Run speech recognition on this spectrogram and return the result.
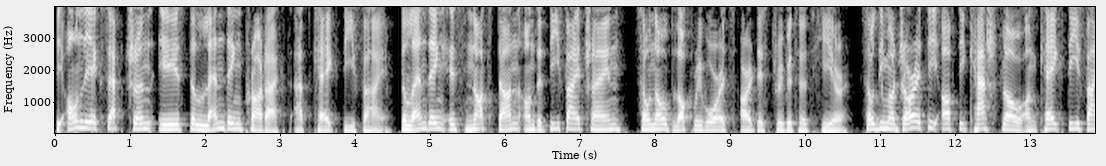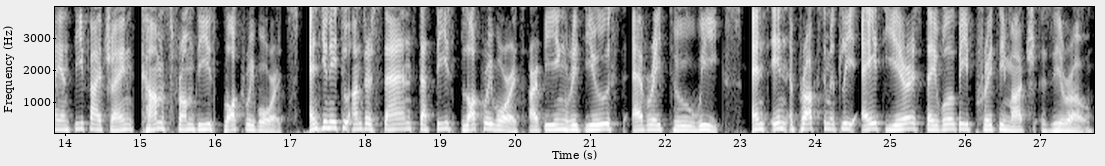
The only exception is the lending product at Cake DeFi. The lending is not done on the DeFi chain, so no block rewards are distributed here. So the majority of the cash flow on Cake DeFi and DeFi chain comes from these block rewards. And you need to understand that these block rewards are being reduced every two weeks. And in approximately eight years, they will be pretty much zero.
